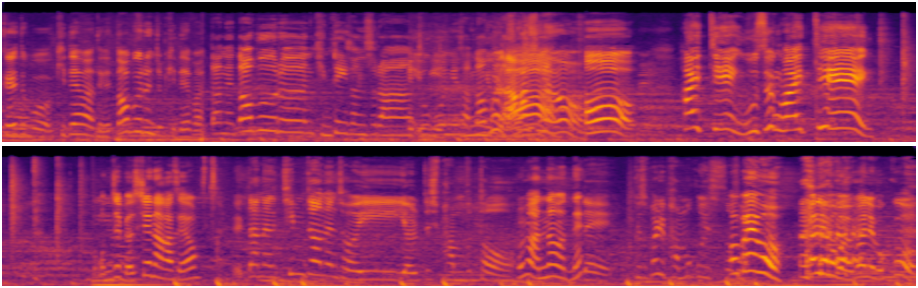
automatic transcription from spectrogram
그래도 뭐 기대해봐도 되게 더블은 좀 기대해봐. 일단은 더블은 김태희 선수랑 두 분이서 더블 나갔어요. 나갔어요. 어, 화이팅! 우승 화이팅! 언제 몇 시에 나가세요? 일단은 팀전은 저희 12시 반부터 얼마 안 남았네? 네. 그래서 빨리 밥 먹고 있어. 어, 빨리 먹어! 빨리 먹어요, 빨리 먹고.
